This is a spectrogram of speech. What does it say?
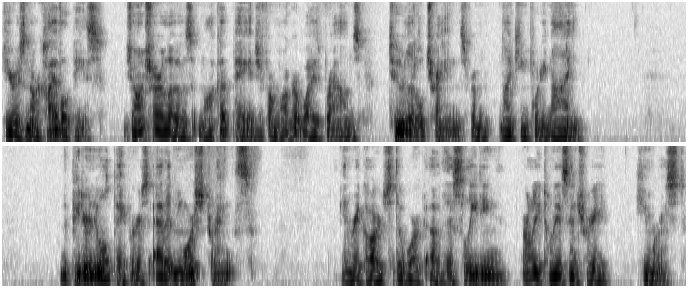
Here is an archival piece, Jean Charlot's mock up page for Margaret Wise Brown's Two Little Trains from 1949. The Peter Newell papers added more strengths in regards to the work of this leading early 20th century humorist.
